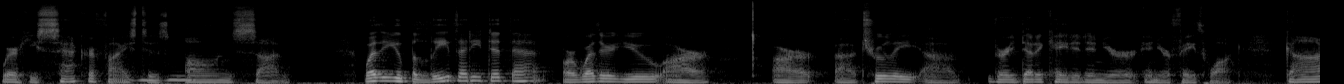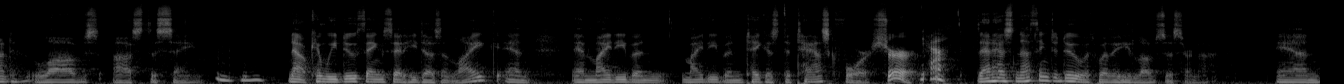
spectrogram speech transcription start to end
where he sacrificed mm-hmm. his own son. Whether you believe that he did that or whether you are are uh, truly uh, very dedicated in your in your faith walk, God loves us the same. Mm-hmm. Now, can we do things that He doesn't like and and might even might even take us to task for? Sure. Yeah. That has nothing to do with whether He loves us or not. And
